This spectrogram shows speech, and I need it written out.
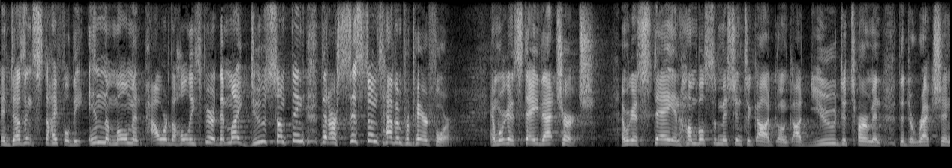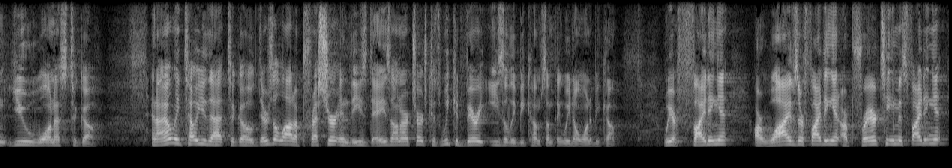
and doesn't stifle the in the moment power of the Holy Spirit that might do something that our systems haven't prepared for. And we're going to stay that church. And we're going to stay in humble submission to God, going, God, you determine the direction you want us to go. And I only tell you that to go, there's a lot of pressure in these days on our church because we could very easily become something we don't want to become. We are fighting it. Our wives are fighting it. Our prayer team is fighting it.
